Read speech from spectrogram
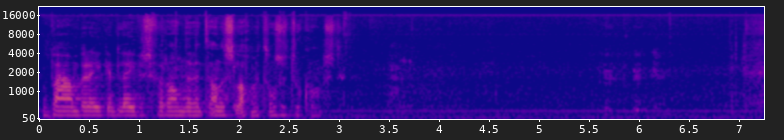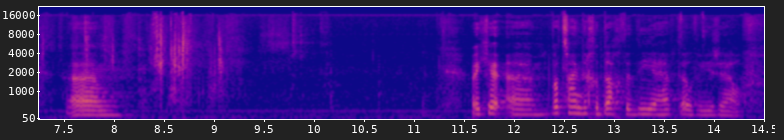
baanbrekend, levensveranderend aan de slag met onze toekomst. Um, weet je, um, wat zijn de gedachten die je hebt over jezelf?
